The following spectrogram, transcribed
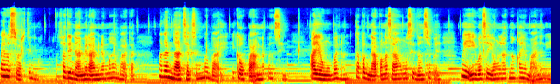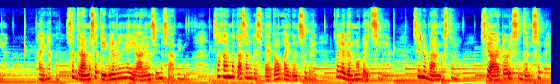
Pero swerte mo. Sa dinami-rami ng mga bata, maganda at sexing babae, ikaw pa ang napansin. Ayaw mo ba nun? Kapag napangasahan mo si Don Sobel, may iiwan sa iyo ang lahat ng kayamanan niya. Ay naku, sa drama sa TV lang nangyayari ang sinasabi mo. Saka mataas ang respeto ko kay Don Sobel, talagang mabait siya. Sino ba ang gusto mo? Si Arthur is Don Sobel.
